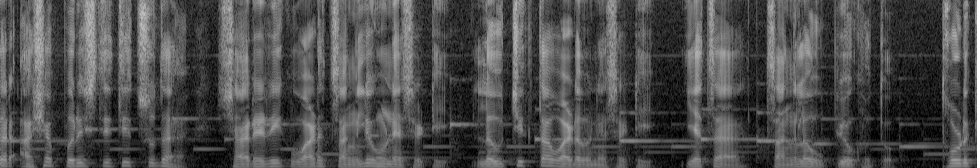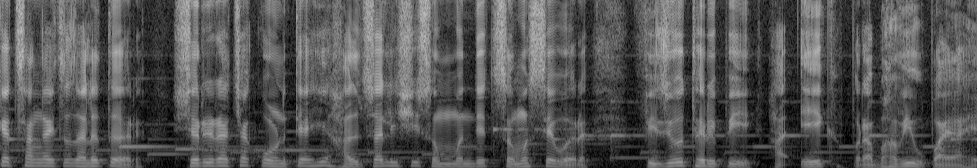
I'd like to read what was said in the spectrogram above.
तर अशा परिस्थितीत सुद्धा शारीरिक वाढ चांगली होण्यासाठी लवचिकता वाढवण्यासाठी याचा चांगला उपयोग होतो. थोडक्यात सांगायचं झालं तर शरीराच्या कोणत्याही हालचालीशी संबंधित समस्येवर फिजिओथेरपी हा एक प्रभावी उपाय आहे.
